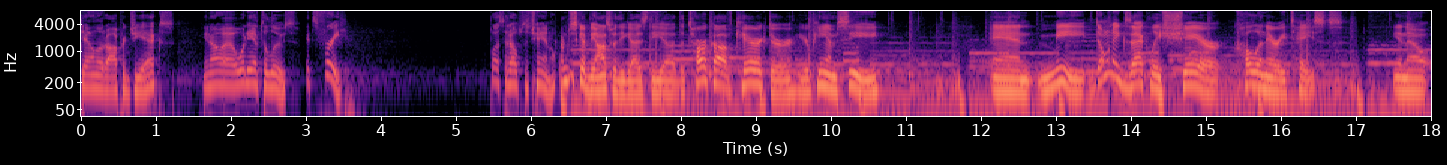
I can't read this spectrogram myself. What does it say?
Download Opera GX. You know, uh, what do you have to lose? It's free. Plus, it helps the channel. I'm just gonna be honest with you guys. The uh, the Tarkov character, your PMC, and me don't exactly share culinary tastes. You know,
